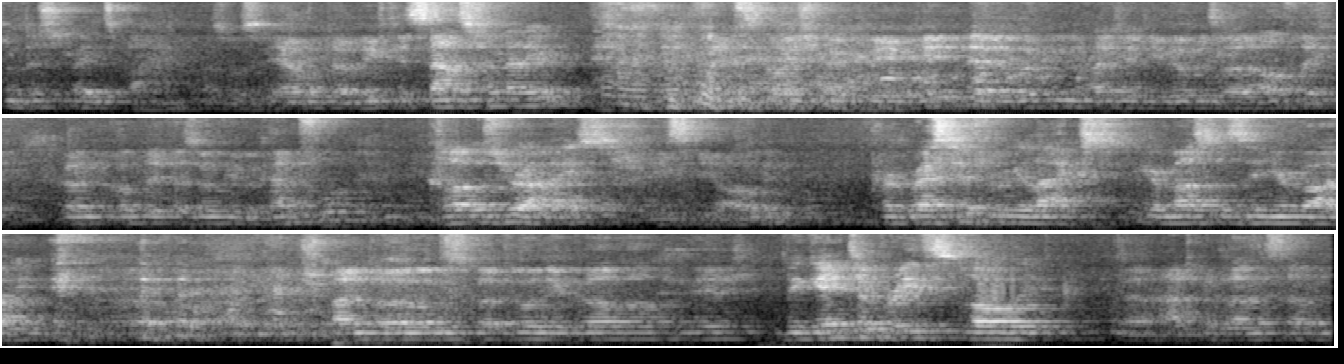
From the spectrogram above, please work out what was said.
keep a straight spine. Also was er unterrichtet. Sounds familiar? Setzt euch bequem hin, der Rücken haltet die Wirbelsäule aufrecht. Kommt kommt euch das irgendwie bekannt vor? Close your eyes, Schließt die Augen. progressively relax your muscles in your body. Entspannt eure Muskulatur und den Körper. Begin to breathe slowly, Atmet langsam.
